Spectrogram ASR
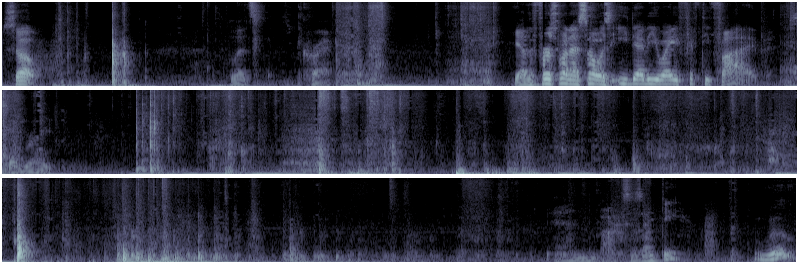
So, let's crack. Yeah, the first one I saw was EWA 55. Said right. And the box is empty. Woo.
